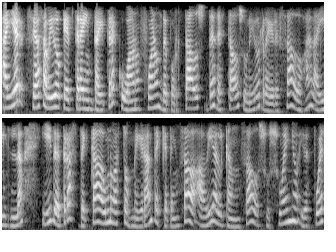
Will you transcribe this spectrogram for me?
Ayer se ha sabido que 33 cubanos fueron deportados desde Estados Unidos, regresados a la isla y detrás de cada uno de estos migrantes que pensaba había alcanzado su sueño y después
